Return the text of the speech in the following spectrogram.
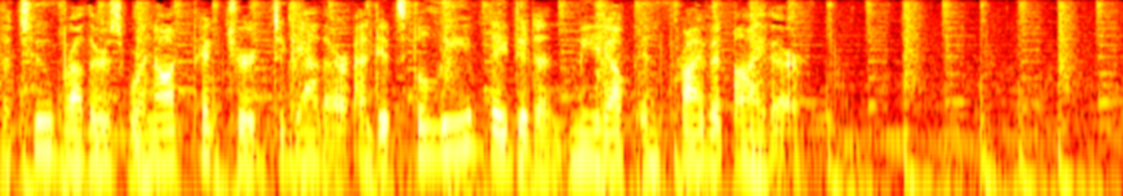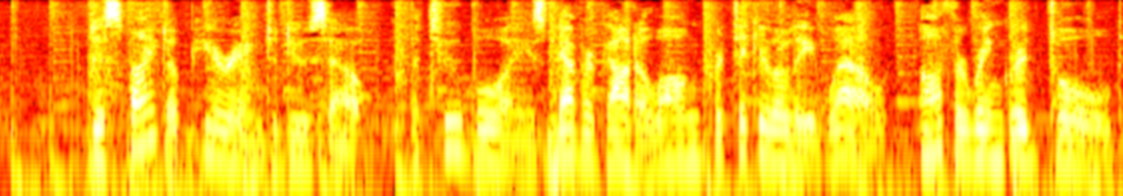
the two brothers were not pictured together and it's believed they didn't meet up in private either. Despite appearing to do so, the two boys never got along particularly well, author Ingrid told.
